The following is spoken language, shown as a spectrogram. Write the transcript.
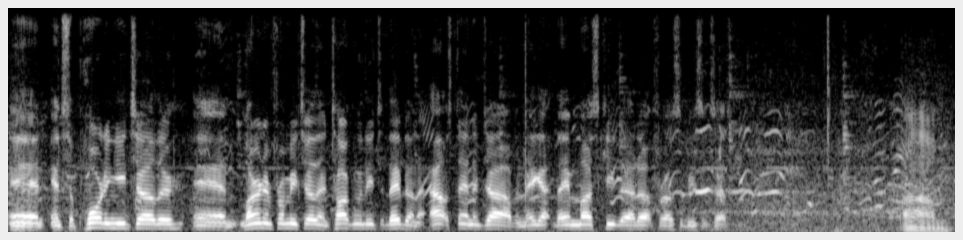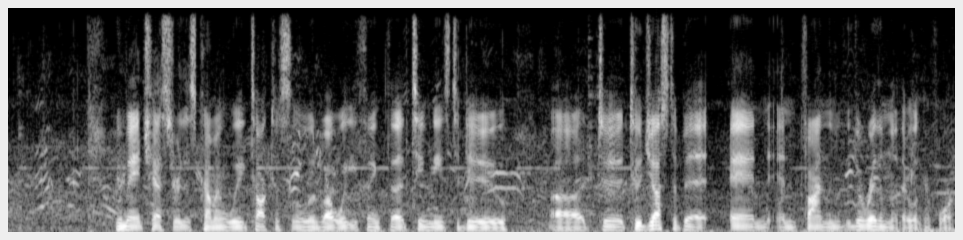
and and supporting each other and learning from each other and talking with each other. They've done an outstanding job, and they got they must keep that up for us to be successful. Um, New Manchester this coming week. Talk to us a little bit about what you think the team needs to do uh, to to adjust a bit and and find the, the rhythm that they're looking for.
